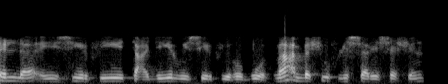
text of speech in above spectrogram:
إلا يصير في تعديل ويصير في هبوط. ما عم بشوف لسه recession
